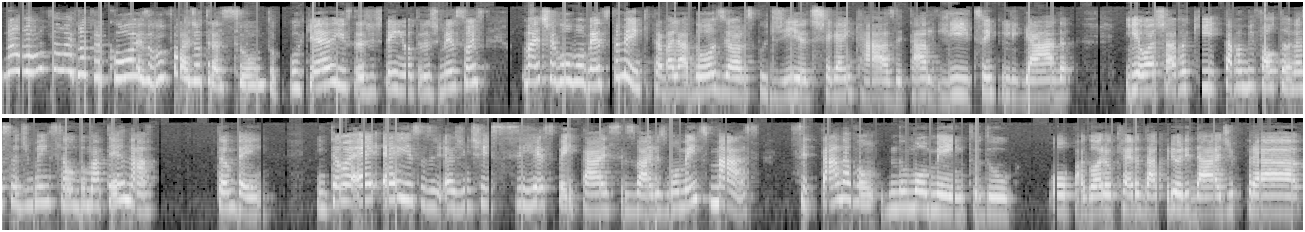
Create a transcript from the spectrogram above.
não, vamos falar de outra coisa, vamos falar de outro assunto, porque é isso, a gente tem outras dimensões, mas chegou um momento também que trabalhar 12 horas por dia, de chegar em casa e estar tá ali, sempre ligada. E eu achava que estava me faltando essa dimensão do maternar também. Então é, é isso, a gente se respeitar esses vários momentos, mas se tá na, no momento do opa, agora eu quero dar prioridade para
